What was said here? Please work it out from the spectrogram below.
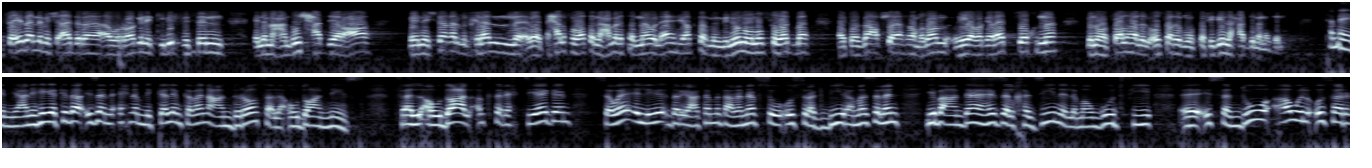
السيدة اللي مش قادرة أو الراجل الكبير في السن اللي ما عندوش حد يرعاه. بنشتغل من خلال التحالف الوطني لعمل التنموي الأهلي أكثر من مليون ونص وجبة هيتوزعوا في شهر رمضان وهي وجبات سخنة بنوصلها للأسر المستفيدين لحد منازلهم. تمام يعني هي كده اذا إحنا بنتكلم كمان عن دراسة لأوضاع الناس فالأوضاع الأكثر احتياجا سواء اللي يقدر يعتمد على نفسه أسرة كبيرة مثلا يبقى عندها هذا الخزين اللي موجود في آه، الصندوق أو الأسر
